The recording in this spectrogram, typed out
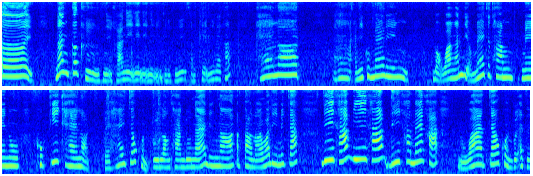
เลย นั่นก็คือนี่คะนี่นี่นี่นี่นี่นี่สังเกตนี่เลยคะแครอทอ่าอันนี้คุณแม่ลิง บอกว่างั้นเดี๋ยวแม่จะทำเมนูคุกกี้แครอทไปให้เจ้าขนปุยลองทานดูนะลิงน้อยกับเต่าน้อยว่าดีไหมจ๊ะดีครับดีครับ ดีค่ะแม่คะหนูว่าเจ้าขนปุยอาจจะ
